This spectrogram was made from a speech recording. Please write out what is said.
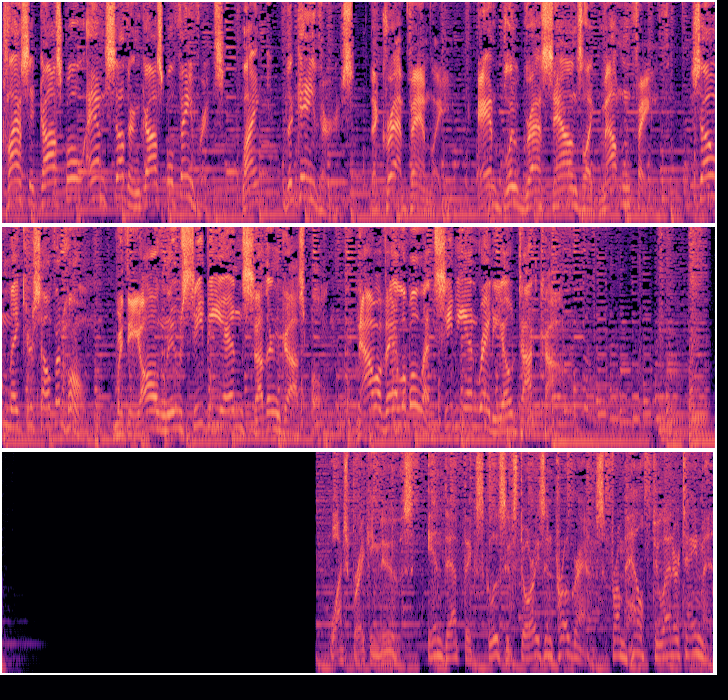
classic gospel, and Southern gospel favorites like the Gaithers, the Crabb Family, and bluegrass sounds like Mountain Faith. So make yourself at home with the all new CBN Southern Gospel. Now available at CBNRadio.com. Watch breaking news, in depth exclusive stories and programs from health to entertainment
